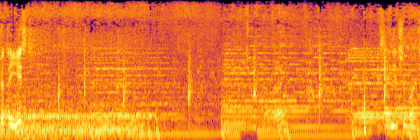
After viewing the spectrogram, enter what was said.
Что-то есть. Давай. Если я не ошибаюсь.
